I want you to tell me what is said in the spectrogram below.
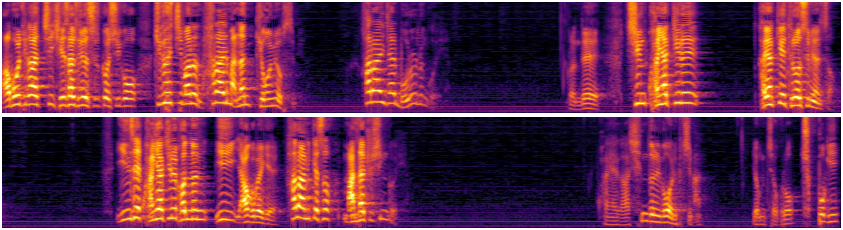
아버지 같이 제사를 드렸을 것이고 기도했지만은 하나님 만난 경험이 없습니다. 하나님 잘 모르는 거예요. 그런데 지금 광약길을 광약길에 들었으면서 인생 광약길을 걷는 이 야곱에게 하나님께서 만나 주신 거예요. 광야가 힘들고 어렵지만 영적으로 축복이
